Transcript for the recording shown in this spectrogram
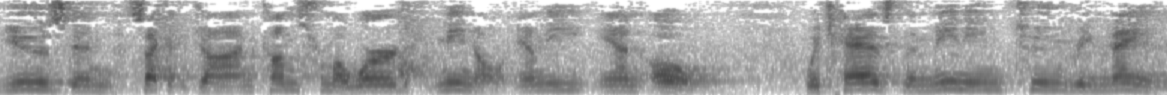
used in 2 John comes from a word meno, M-E-N-O, which has the meaning to remain,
